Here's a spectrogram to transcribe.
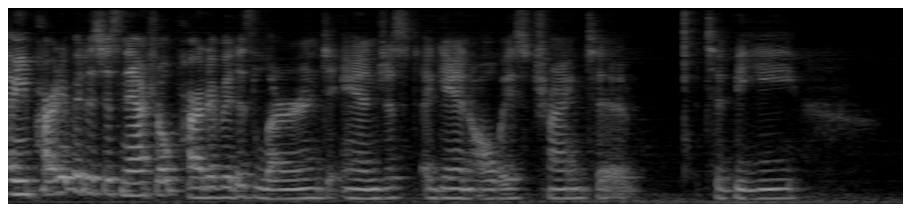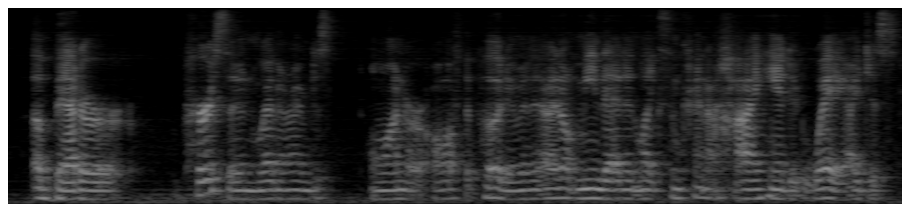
I mean, part of it is just natural, part of it is learned, and just again, always trying to to be a better person, whether I'm just on or off the podium. And I don't mean that in like some kind of high handed way. I just,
